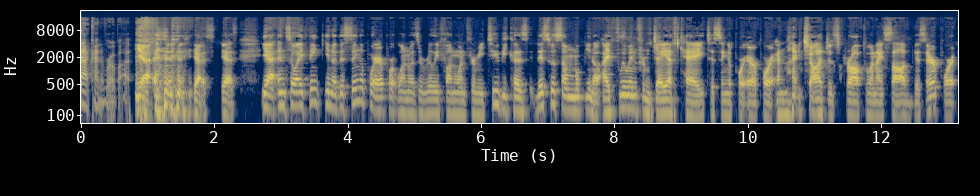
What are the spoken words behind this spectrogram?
that kind of robot. Yeah. yes. Yes. Yeah. And so I think, you know, the Singapore airport one was a really fun one for me too, because this was some, you know, I flew in from JFK to Singapore airport and my jaw just dropped when I saw this airport.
